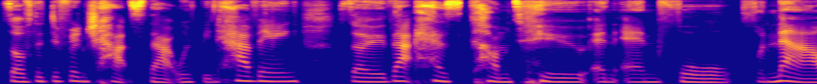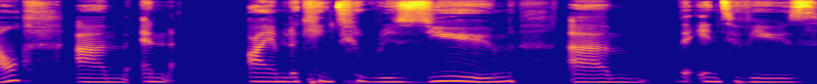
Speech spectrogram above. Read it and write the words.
So, of the different chats that we've been having. So, that has come to an end for for now. Um, and I am looking to resume um, the interviews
